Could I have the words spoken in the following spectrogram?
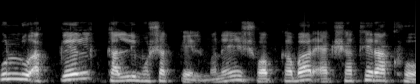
কুল্লু আক্কেল খাল্লি মুসাক্কেল মানে সব খাবার একসাথে রাখো।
